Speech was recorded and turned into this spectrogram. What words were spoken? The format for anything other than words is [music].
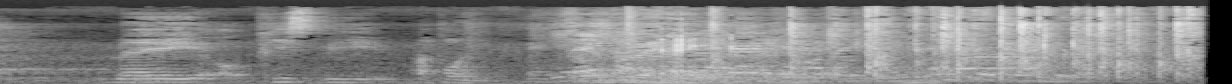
may peace be upon you. Thank you. You. Thank you.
